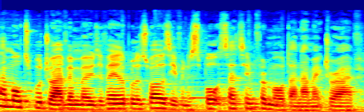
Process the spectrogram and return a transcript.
and multiple driving modes available as well as even a sport setting for a more dynamic drive.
